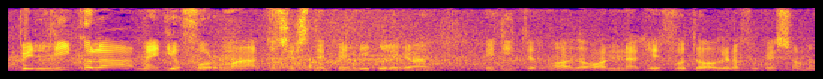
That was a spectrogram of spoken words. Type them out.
pellicola medio formato, cioè queste pellicole grandi e dite madonna che fotografo che sono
